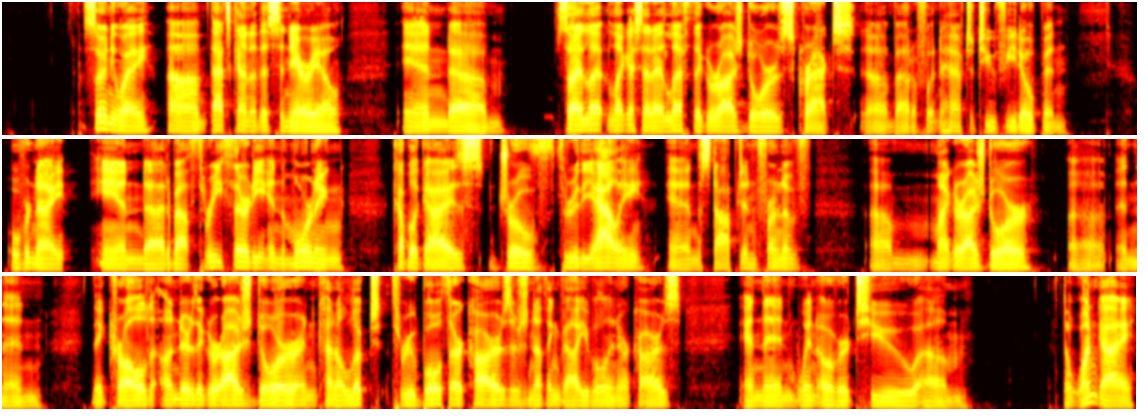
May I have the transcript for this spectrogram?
so anyway, um, that's kind of the scenario, and um, so I let, like I said, I left the garage doors cracked uh, about a foot and a half to two feet open overnight, and uh, at about 3:30 in the morning, a couple of guys drove through the alley and stopped in front of um, my garage door, uh, and then they crawled under the garage door and kind of looked through both our cars. There's nothing valuable in our cars, and then went over to um, the one guy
